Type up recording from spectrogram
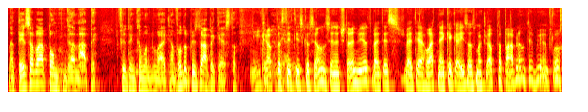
Na, das aber eine Bombengranate für den kommenden Wahlkampf. Oder bist du auch begeistert? Ich glaube, dass die Diskussion sich nicht stellen wird, weil, das, weil der hartnäckiger ist, als man glaubt, der Babler, und der will einfach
